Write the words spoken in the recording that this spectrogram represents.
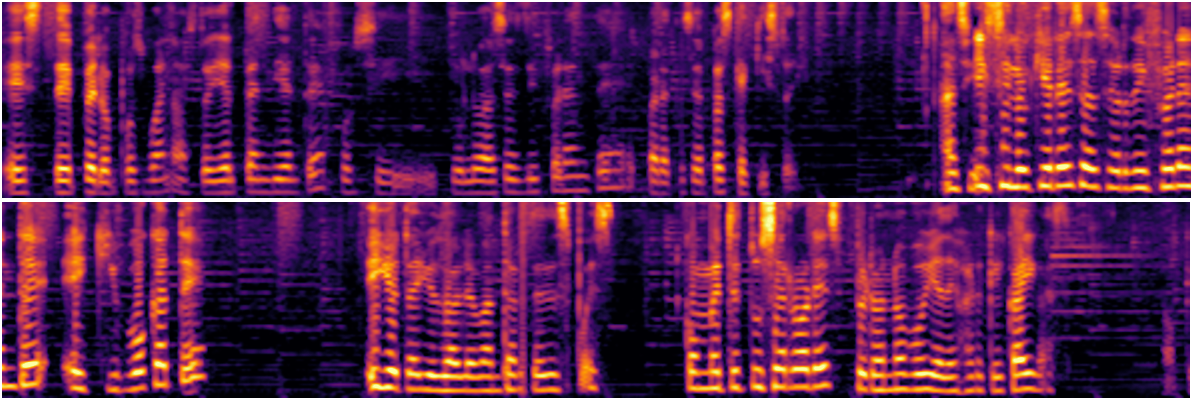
Este, pero pues bueno, estoy al pendiente por si tú lo haces diferente, para que sepas que aquí estoy. Así Y es. si lo quieres hacer diferente, equivócate y yo te ayudo a levantarte después. Comete tus errores, pero no voy a dejar que caigas. ¿Ok?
